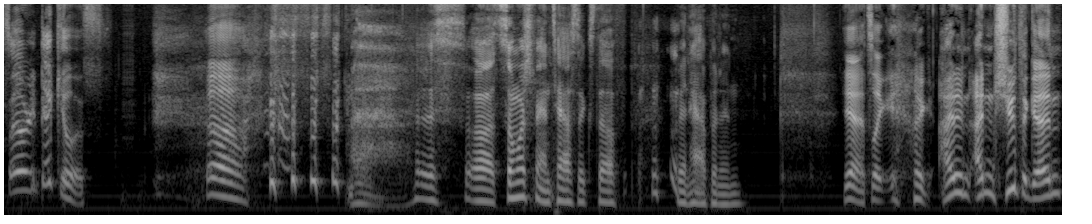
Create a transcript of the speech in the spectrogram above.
So ridiculous. Ah. It's, uh, so much fantastic stuff been happening. Yeah, it's like like I didn't I didn't shoot the gun,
